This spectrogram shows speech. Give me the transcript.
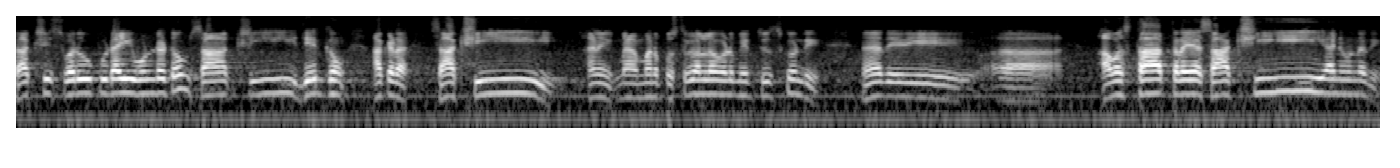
సాక్షి స్వరూపుడై ఉండటం సాక్షి దీర్ఘం. అక్కడ సాక్షి అని మన పుస్తకంలో కూడా మీరు చూసుకోండి. అది అవస్థాత్రయ సాక్షి అని ఉన్నది.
